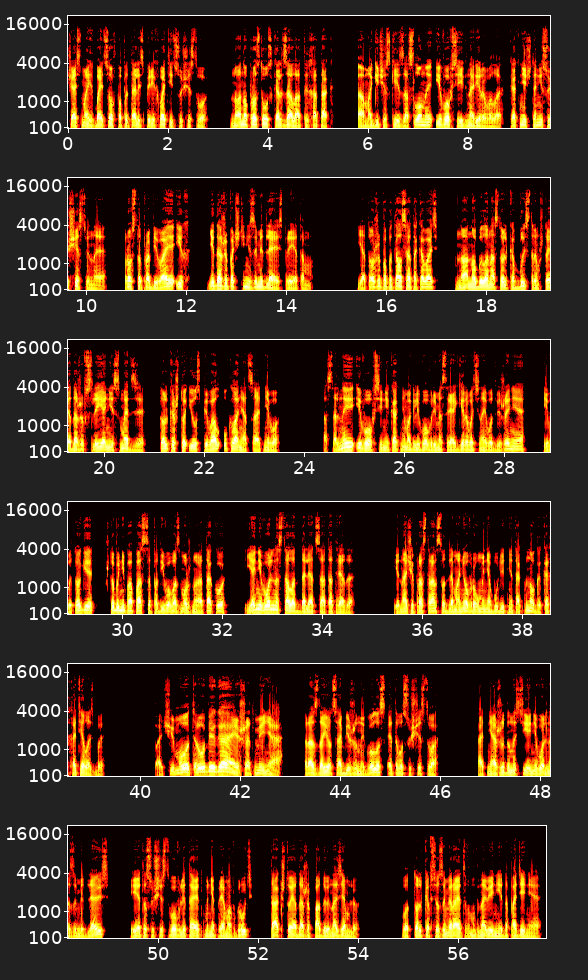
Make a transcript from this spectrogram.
Часть моих бойцов попытались перехватить существо, но оно просто ускользало от их атак, а магические заслоны и вовсе игнорировало, как нечто несущественное, просто пробивая их и даже почти не замедляясь при этом. Я тоже попытался атаковать, но оно было настолько быстрым, что я даже в слиянии с Медзи только что и успевал уклоняться от него. Остальные и вовсе никак не могли вовремя среагировать на его движение, и в итоге чтобы не попасться под его возможную атаку, я невольно стал отдаляться от отряда. Иначе пространства для маневра у меня будет не так много, как хотелось бы. «Почему ты убегаешь от меня?» — раздается обиженный голос этого существа. От неожиданности я невольно замедляюсь, и это существо влетает мне прямо в грудь, так что я даже падаю на землю. Вот только все замирает в мгновении до падения,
